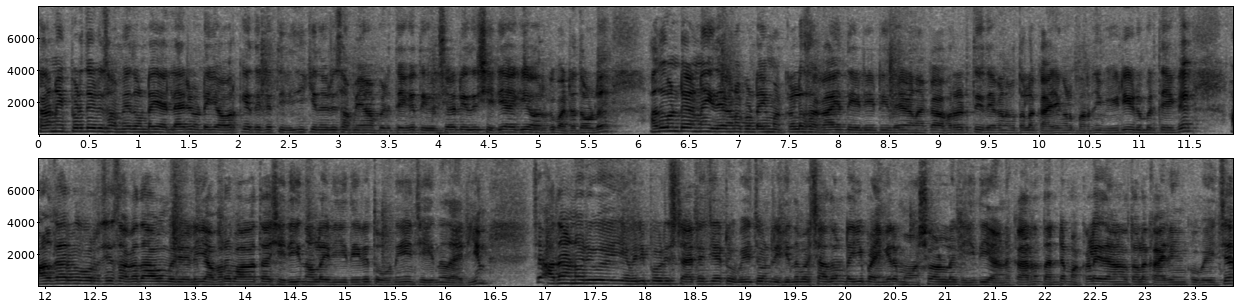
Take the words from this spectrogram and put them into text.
കാരണം ഇപ്പോഴത്തെ ഒരു സമയത്തുണ്ടെങ്കിൽ എല്ലാവരും ഉണ്ടെങ്കിൽ അവർക്കെതിരെ തിരിഞ്ഞിരിക്കുന്ന ഒരു സമയമാകുമ്പോഴത്തേക്ക് തീർച്ചയായിട്ടും ഇത് ശരിയാക്കി അവർക്ക് പറ്റത്തുള്ളൂ. അതുകൊണ്ടാണ് ഇതേ കണക്കുണ്ടെങ്കിൽ മക്കളുടെ സഹായം തേടിയിട്ട് ഇതേ കണക്ക് അവരുടെ അടുത്ത് ഇതേ കണക്കത്തുള്ള കാര്യങ്ങൾ പറഞ്ഞ് വീഡിയോ ഇടുമ്പോഴത്തേക്ക് ആൾക്കാർക്ക് കുറച്ച് സഹതാപം വരും അല്ലെങ്കിൽ അവരുടെ ഭാഗത്ത് ശരി എന്നുള്ള രീതിയിൽ തോന്നുകയും ചെയ്യുന്നതായിരിക്കും. അതാണ് ഒരു ഇവരിപ്പോൾ ഒരു സ്ട്രാറ്റജി ആയിട്ട് ഉപയോഗിച്ചുകൊണ്ടിരിക്കുന്നത്. പക്ഷേ അതുകൊണ്ടെങ്കിൽ ഭയങ്കര മോശമുള്ള രീതിയാണ്. കാരണം തന്റെ മക്കളെ ഇതേകണക്കത്തുള്ള കാര്യങ്ങൾക്ക് ഉപയോഗിച്ച്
